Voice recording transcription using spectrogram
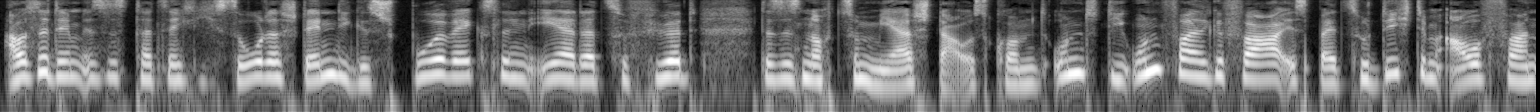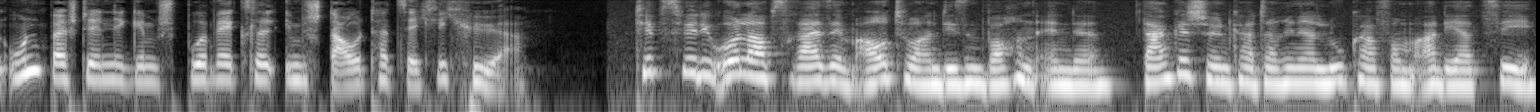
Außerdem ist es tatsächlich so, dass ständiges Spurwechseln eher dazu führt, dass es noch zu mehr Staus kommt und die Unfallgefahr ist bei zu dichtem Auffahren und bei ständigem Spurwechsel im Stau tatsächlich höher. Tipps für die Urlaubsreise im Auto an diesem Wochenende. Dankeschön, Katharina Luca vom ADAC.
